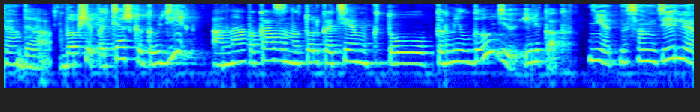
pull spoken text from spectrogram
да. Да. Вообще подтяжка груди, она показана только тем, кто кормил грудью или как? Нет, на самом деле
